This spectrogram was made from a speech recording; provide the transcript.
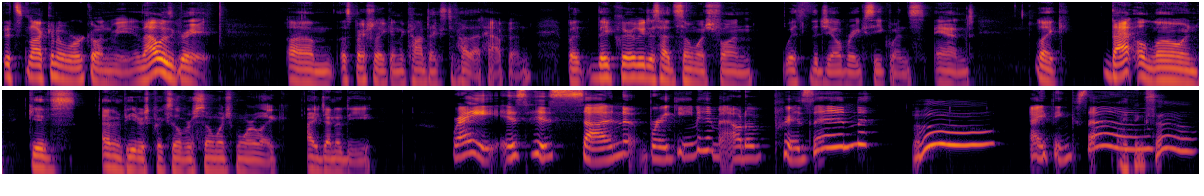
it's not gonna work on me and that was great um especially like in the context of how that happened but they clearly just had so much fun with the jailbreak sequence and like that alone gives evan peters quicksilver so much more like identity Right? Is his son breaking him out of prison? oh I think so. i think so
